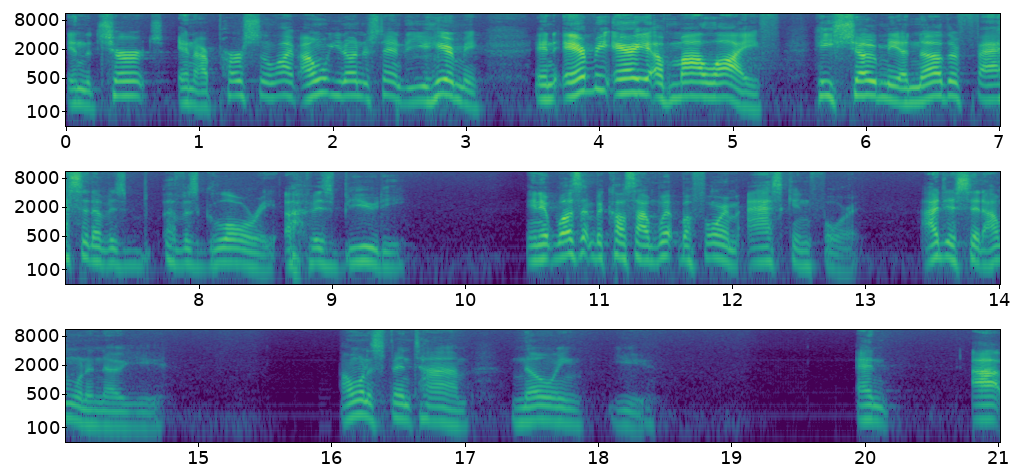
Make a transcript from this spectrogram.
in the church, in our personal life. I want you to understand, do you hear me? In every area of my life, he showed me another facet of his, of his glory, of his beauty. And it wasn't because I went before him asking for it. I just said, I want to know you. I want to spend time knowing you. And I,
